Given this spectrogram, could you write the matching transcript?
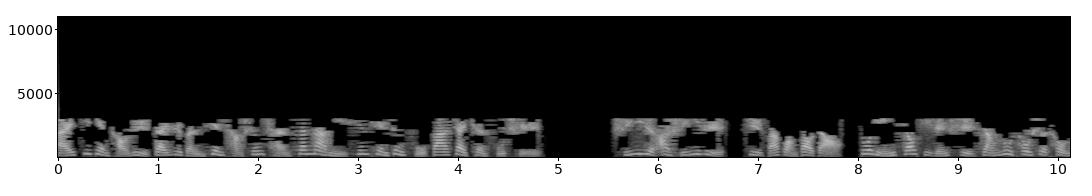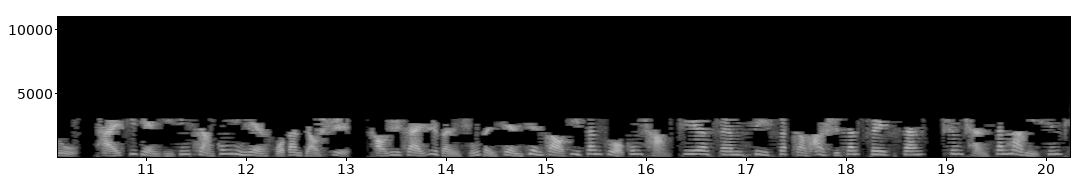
台积电考虑在日本建厂生产三纳米芯片，政府发债券扶持。十一月二十一日，据法广报道，多名消息人士向路透社透露，台积电已经向供应链伙伴表示，考虑在日本熊本县建造第三座工厂 TSMC Sector 二十三 Phase 三，生产三纳米芯片。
